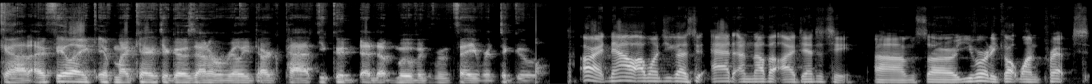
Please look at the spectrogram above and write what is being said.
God, I feel like if my character goes down a really dark path, you could end up moving from favorite to guru. All right, now I want you guys to add another identity. Um, so you've already got one prepped,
